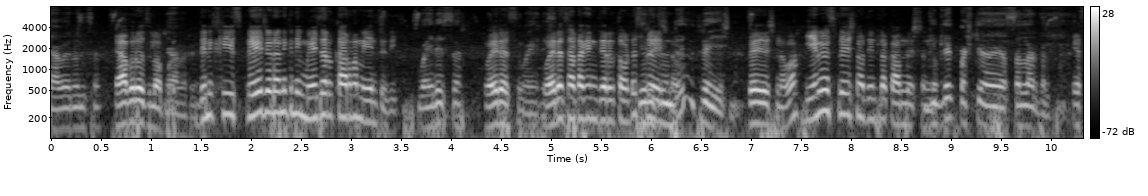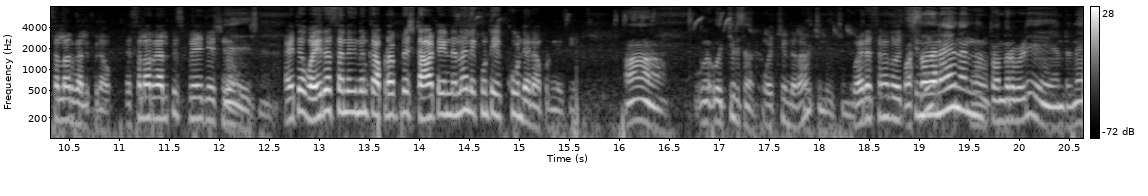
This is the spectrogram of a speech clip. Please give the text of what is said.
యాభై రోజులు సార్. యాభై రోజులు అప్పుడు. దీనికి స్ప్రే చేయడానికి నీ మేజర్ కారణం ఏంటిది? Virus sir. Virus. Virus. Attacking జరుగుతూ ఉంటే స్ప్రే చేసిన. స్ప్రే చేసినావా? ఏమేమి స్ప్రే చేసినావు దీంట్లో? కాంబినేషన్ ఫస్ట్ ఎస్ఎల్ఆర్ కలిపి ఎస్ఎల్ఆర్ కలిపినావు. ఎస్ఎల్ఆర్ కలిపి స్ప్రే చేసిన అయితే వైరస్ అనేది మీకు అప్పుడప్పుడే స్టార్ట్ అయిండేనా లేకుంటే ఎక్కువ ఉండేనా అప్పుడు నీకు? వచ్చింది సార్. వచ్చింది వైరస్ అనేది వచ్చింది. వస్తుందనే నన్ను తొందరపడి వెంటనే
